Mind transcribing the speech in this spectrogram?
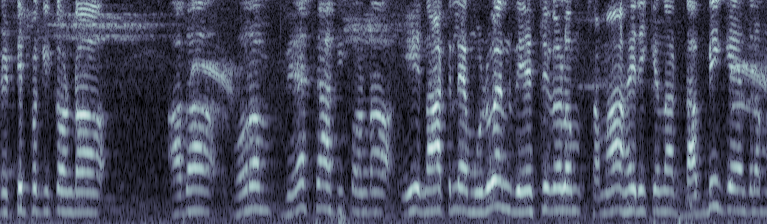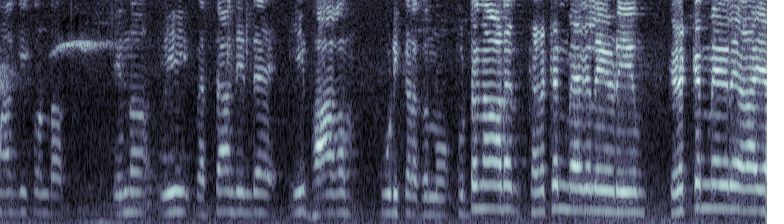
കെട്ടിപ്പൊക്കിക്കൊണ്ട് അത് വെറും വേസ്റ്റാക്കിക്കൊണ്ട് ഈ നാട്ടിലെ മുഴുവൻ വേസ്റ്റുകളും സമാഹരിക്കുന്ന ഡബ്ബിംഗ് കേന്ദ്രമാക്കിക്കൊണ്ട് ഇന്ന് ഈ ബസ് സ്റ്റാൻഡിന്റെ ഈ ഭാഗം കൂടിക്കിടക്കുന്നു. കുട്ടനാടൻ കിഴക്കൻ മേഖലയുടെയും കിഴക്കൻ മേഖലയായ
